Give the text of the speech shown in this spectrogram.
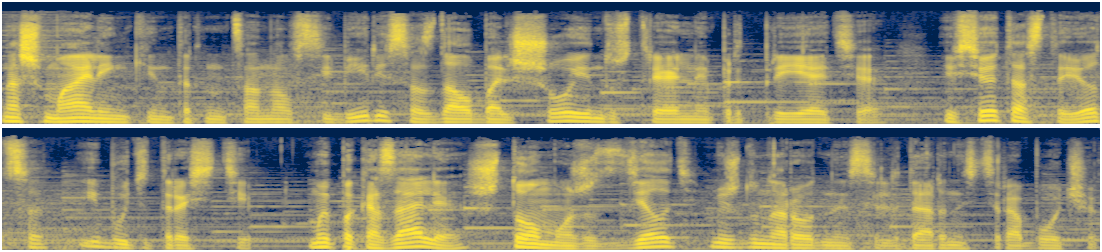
Наш маленький интернационал в Сибири создал большое индустриальное предприятие, и все это остается и будет расти. Мы показали, что может сделать международная солидарность рабочих.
